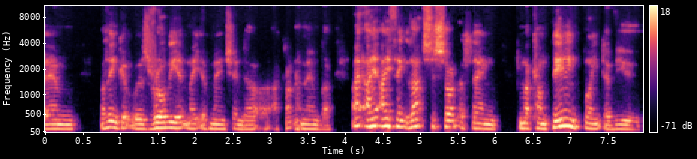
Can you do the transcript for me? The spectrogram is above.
um, I think it was Robbie it might have mentioned, I, I can't remember. I, I, I, think that's the sort of thing from a campaigning point of view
